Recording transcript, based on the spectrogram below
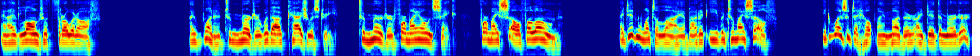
and I longed to throw it off. I wanted to murder without casuistry, to murder for my own sake, for myself alone. I didn't want to lie about it even to myself. It wasn't to help my mother I did the murder.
